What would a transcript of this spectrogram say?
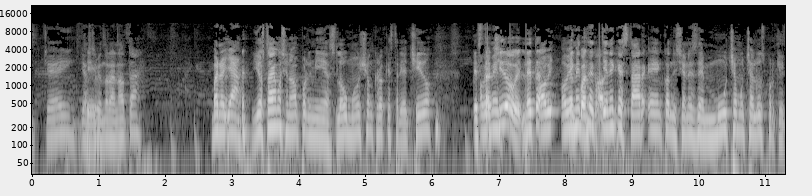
Ok, ya Sí. estoy viendo la nota. Bueno, ya. Yo estaba emocionado por mi slow motion. Creo que estaría chido. Está Obviamente- chido, güey. Neta. Obviamente a- tiene que estar en condiciones de mucha, mucha luz porque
